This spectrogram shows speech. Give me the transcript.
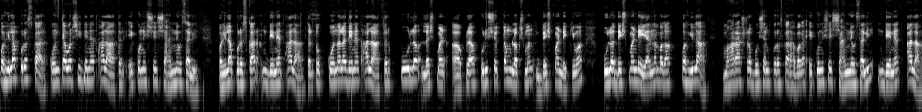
पहिला पुरस्कार कोणत्या वर्षी देण्यात आला? तर एकोणीसशे शहाण्णव साली. पहिला पुरस्कार देण्यात आला तर तो कोणाला देण्यात आला? तर पु ल लक्ष्मण आपला पुरुषोत्तम लक्ष्मण देशपांडे किंवा पु ल देशपांडे यांना बघा पहिला महाराष्ट्र भूषण पुरस्कार हा बघा एकोणीसशे शहाण्णव साली देण्यात आला.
